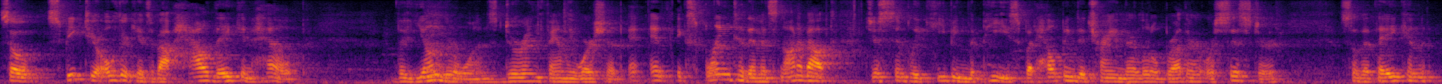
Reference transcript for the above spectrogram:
So, speak to your older kids about how they can help the younger ones during family worship and, and, explain to them it's not about just simply keeping the peace, but helping to train their little brother or sister so that they can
